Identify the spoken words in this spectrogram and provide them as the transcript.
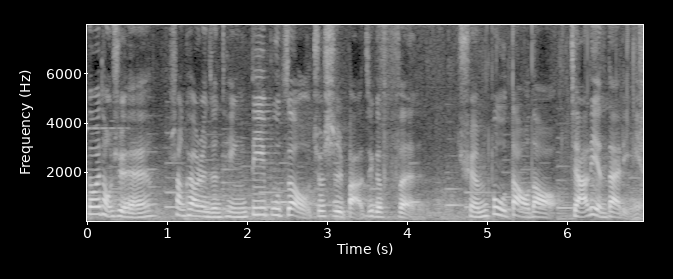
各位同学，上课要认真听。第一步骤就是把这个粉全部倒到夹链袋里面。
